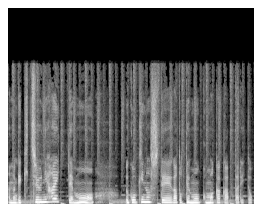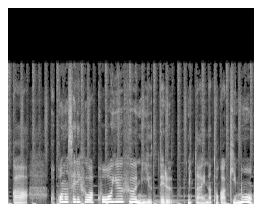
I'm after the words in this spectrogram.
あの劇中に入っても動きの指定がとても細かかったりとかここのセリフはこういう風に言ってるみたいなと書きも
